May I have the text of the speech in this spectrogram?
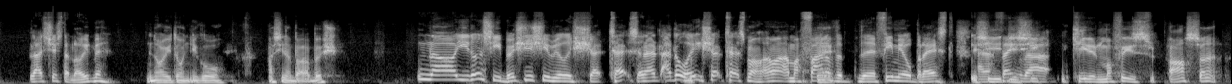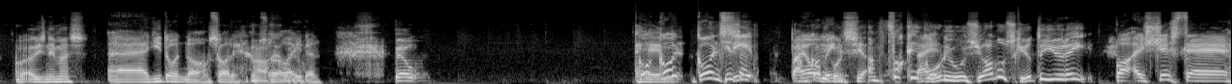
That's just annoyed me. No, you don't. You go. I seen a bit of bush. No, you don't see bushes. You see really shit tits, and I, I don't like shit tits, man. I'm a, I'm a fan Yeah. of the, the female breast, You see, I do you that see Kieran Murphy's arse on it? What his name is? uh, you don't know. I'm sorry. I'm Oh, sorry to let you well. Go, um, go, go and see a- it by I'm all gonna go and see it. I'm fucking Right. going to go see it. I'm not scared to you, right? But it's just, uh,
